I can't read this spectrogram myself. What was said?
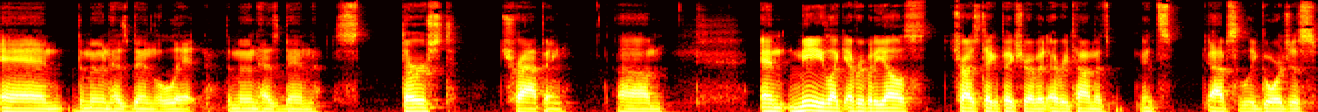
and the moon has been lit. The moon has been thirst trapping. Um, and me, like everybody else, tries to take a picture of it every time it's it's absolutely gorgeous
